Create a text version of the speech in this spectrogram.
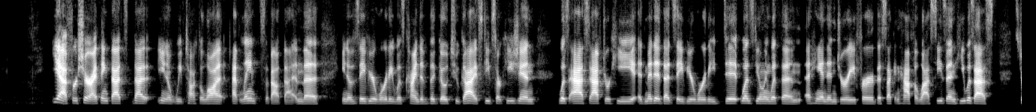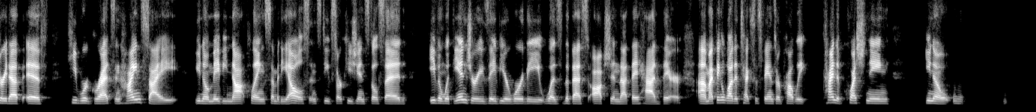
Yeah, for sure. I think that's that. You know, we've talked a lot at lengths about that, and the you know Xavier Worthy was kind of the go-to guy. Steve Sarkisian was asked after he admitted that Xavier Worthy did was dealing with an, a hand injury for the second half of last season. He was asked straight up if he regrets in hindsight, you know, maybe not playing somebody else. And Steve Sarkisian still said, even with the injury, Xavier Worthy was the best option that they had there. Um, I think a lot of Texas fans are probably kind of questioning, you know,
